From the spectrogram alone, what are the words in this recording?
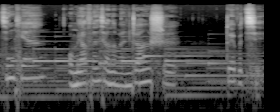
今天我们要分享的文章是《对不起，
